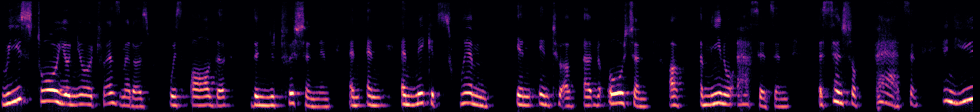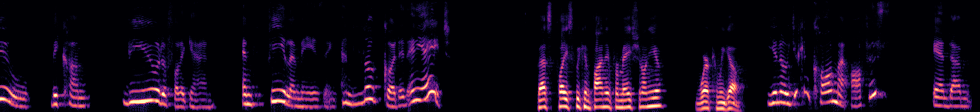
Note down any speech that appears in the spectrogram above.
Restore your neurotransmitters with all the, the nutrition and, and, and, and make it swim in, into a, an ocean of amino acids and essential fats and, and you become beautiful again and feel amazing and look good at any age. Best place we can find information on you? Where can we go? You know, you can call my office and um,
